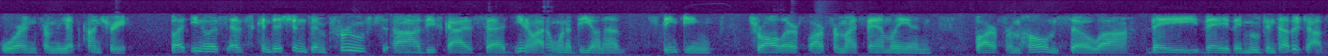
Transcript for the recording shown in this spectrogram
poor and from the upcountry. But you know, as, as conditions improved, uh, these guys said, you know, I don't want to be on a stinking trawler far from my family and far from home. So uh, they they they moved into other jobs,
